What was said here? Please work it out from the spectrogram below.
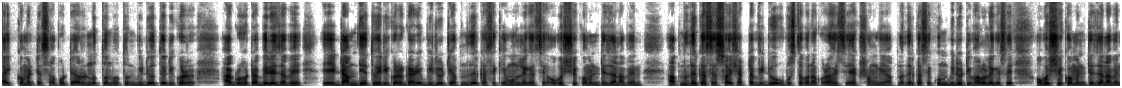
লাইক কমেন্টে সাপোর্টে আরও নতুন নতুন ভিডিও তৈরি করার আগ্রহটা বেড়ে যাবে। এই ডাম দিয়ে তৈরি করা গাড়ির ভিডিওটি আপনাদের কাছে কেমন লেগেছে অবশ্যই কমেন্টে জানাবেন। আপনাদের কাছে ছয় সাতটা ভিডিও উপস্থাপনা করা হয়েছে একসঙ্গে। আপনাদের কাছে কোন ভিডিওটি ভালো লেগেছে অবশ্যই কমেন্টে জানাবেন।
